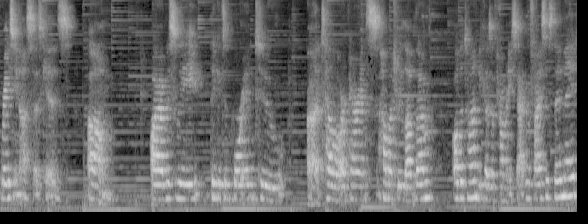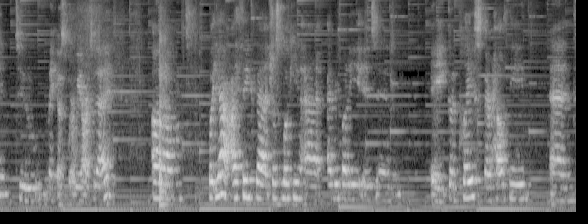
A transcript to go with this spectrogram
raising us as kids. Um, I obviously think it's important to uh, tell our parents how much we love them all the time because of how many sacrifices they made to make us where we are today. Um, but yeah, I think that just looking at everybody is in a good place, they're healthy, and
